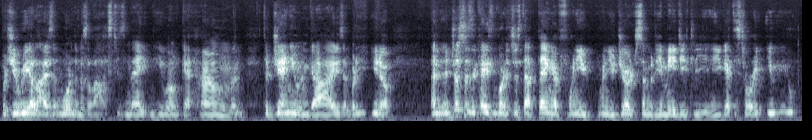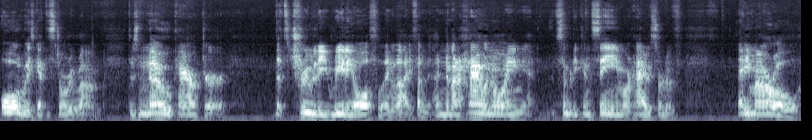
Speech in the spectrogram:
But you realise that one of them has lost his mate, and he won't get home, and they're genuine guys, and but you know, and just as a case in point, it's just that thing of when you when you judge somebody immediately, and you get the story, you, you always get the story wrong. There's no character that's truly really awful in life, and, and no matter how annoying somebody can seem, or how sort of amoral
